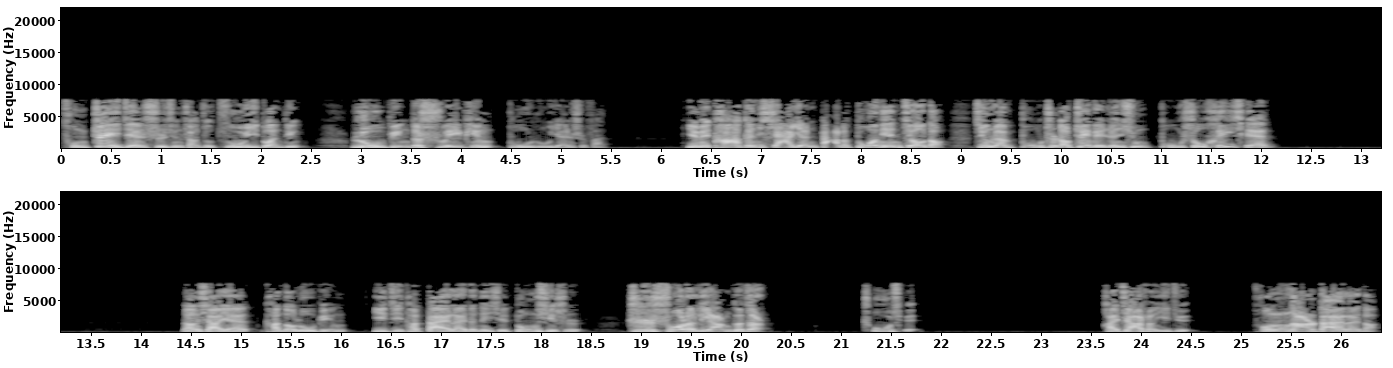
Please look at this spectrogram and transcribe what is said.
从这件事情上就足以断定，陆炳的水平不如严世蕃，因为他跟夏言打了多年交道，竟然不知道这位仁兄不收黑钱。当夏言看到陆炳以及他带来的那些东西时，只说了两个字：“出去”，还加上一句：“从哪儿带来的，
